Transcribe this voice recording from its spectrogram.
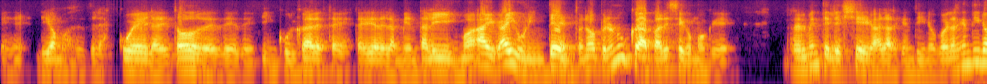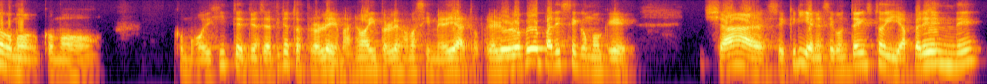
eh, digamos, desde la escuela, de todo, de, inculcar esta, idea del ambientalismo. Hay, hay un intento, ¿no? Pero nunca parece como que realmente le llega al argentino. Porque el argentino, como, como, como dijiste, tiene otros problemas, ¿no? Hay problemas más inmediatos. Pero el europeo parece como que ya se cría en ese contexto y aprende,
